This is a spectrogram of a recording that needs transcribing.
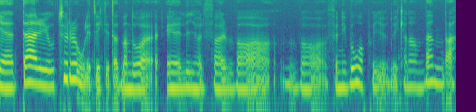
Eh, där är det otroligt viktigt att man då är lyhörd för vad, vad för nivå på ljud vi kan använda.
